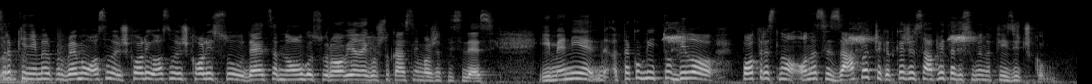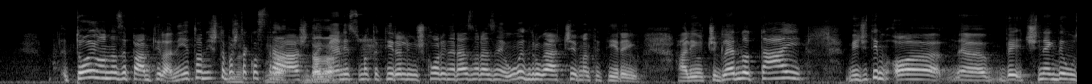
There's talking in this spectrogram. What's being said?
Srpkinja ima problema u osnovnoj školi, u osnovnoj školi su deca mnogo surovija nego što kasnije može ti se desi. I meni je, tako mi je to bilo potresno, ona se zaplače kad kaže saplitali su me na fizičkom. To je ona zapamtila. Nije to ništa baš tako strašno. da, da. I mene su maltretirali u školi na razno razne, uvek drugačije maltretiraju. Ali očigledno taj, međutim, o, e, već negde u,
